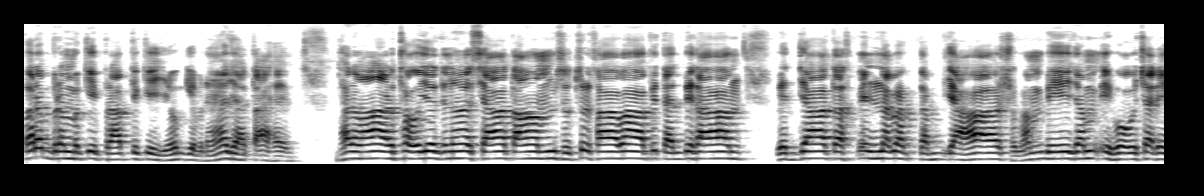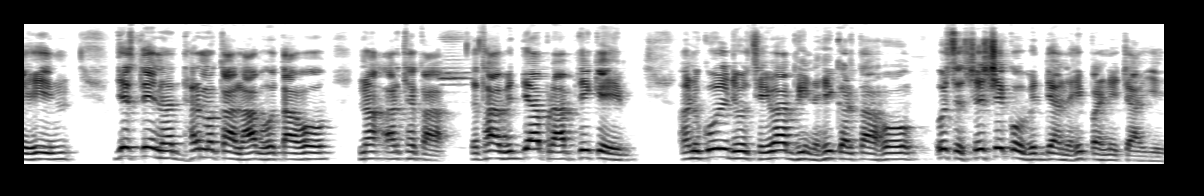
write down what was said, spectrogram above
पर ब्रह्म की प्राप्ति के योग्य बनाया जाता है। धर्मार्थ यजन सताम शुश्रूषा वापि तद्विधा विद्या तस्मिन्न वक्तव्या शुभम बीजम इवोचरे जिससे न धर्म का लाभ होता हो, न अर्थ का तथा विद्या प्राप्ति के अनुकूल जो सेवा भी नहीं करता हो, उस शिष्य को विद्या नहीं पढ़नी चाहिए।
